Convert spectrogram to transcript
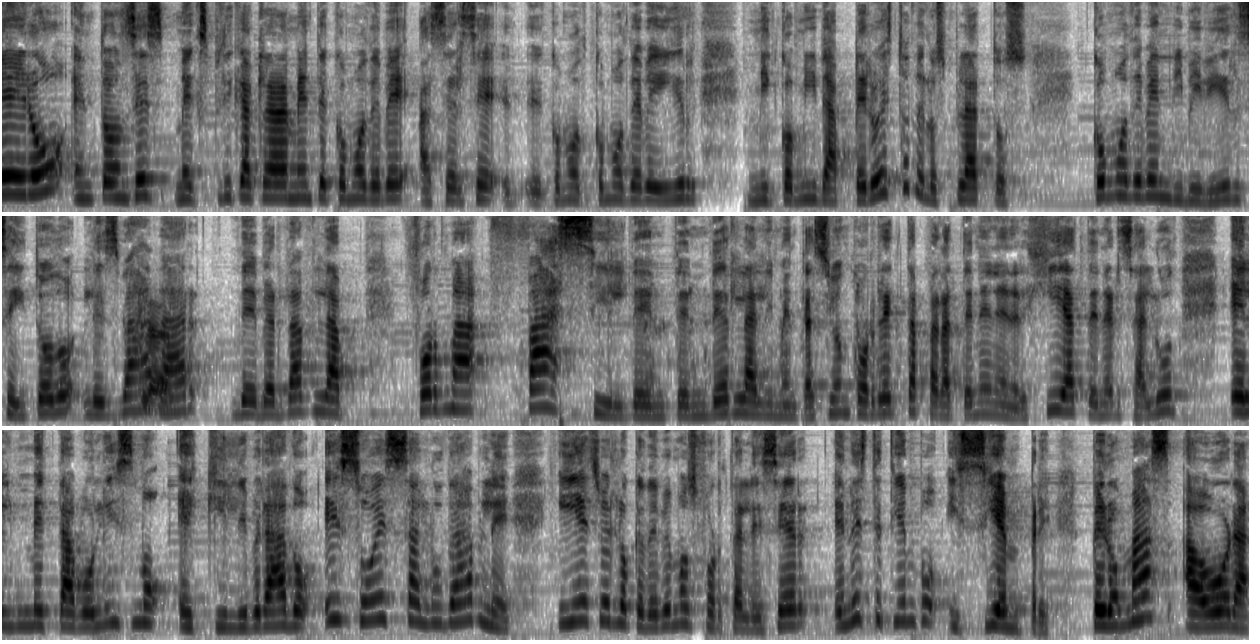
pero entonces me explica claramente cómo debe hacerse, eh, cómo, cómo debe ir mi comida. Pero esto de los platos, cómo deben dividirse y todo, les va Claro. a dar de verdad la forma fácil de entender la alimentación correcta para tener energía, tener salud, el metabolismo equilibrado, eso es saludable y eso es lo que debemos fortalecer en este tiempo y siempre, pero más ahora.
